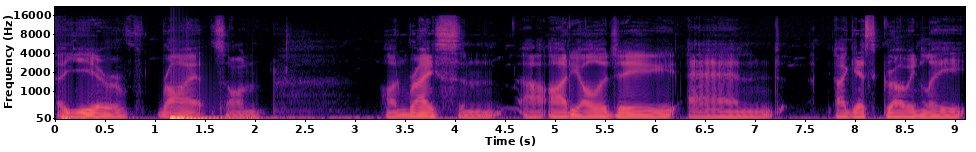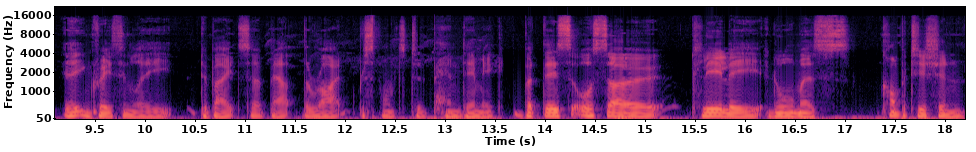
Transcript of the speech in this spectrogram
a year of riots on on race and uh, ideology, and I guess growingly, increasingly, debates about the right response to the pandemic. But there's also clearly enormous competition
